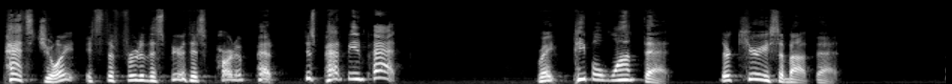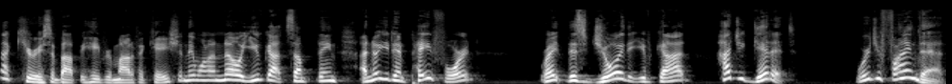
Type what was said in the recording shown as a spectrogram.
Pat's joy. It's the fruit of the Spirit that's part of Pat, just Pat being Pat. Right? People want that. They're curious about that not curious about behavior modification. They want to know you've got something. I know you didn't pay for it, right? This joy that you've got, how'd you get it? Where'd you find that?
